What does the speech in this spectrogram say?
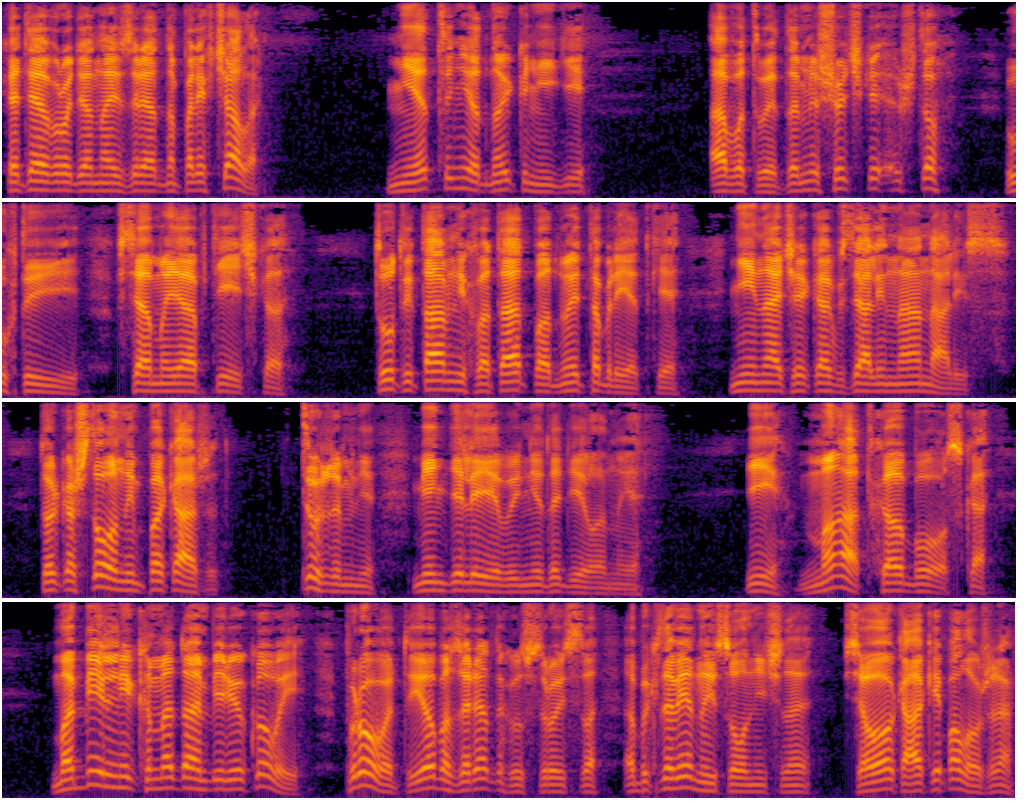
хотя вроде она изрядно полегчала. Нет ни одной книги. А вот в этом мешочке что? Ух ты, вся моя аптечка. Тут и там не хватает по одной таблетке, не иначе, как взяли на анализ. Только что он им покажет? Тоже мне Менделеевы недоделанные. И матха-боска. Мобильник мадам Бирюковой, провод и оба зарядных устройства, обыкновенное и солнечное. Все как и положено.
